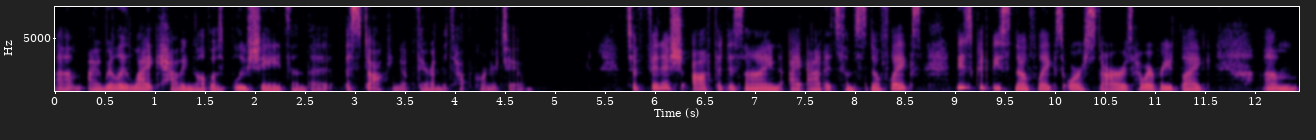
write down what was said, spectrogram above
um, I really like having all those blue shades and the, the stocking up there in the top corner too. To finish off the design, I added some snowflakes. These could be snowflakes or stars, however you'd like. Um,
